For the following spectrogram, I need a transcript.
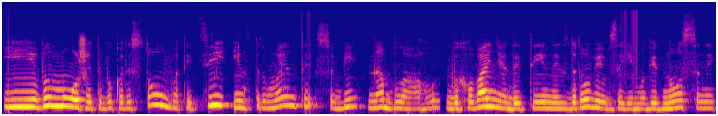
і ви можете використовувати ці інструменти собі на благо виховання дитини, здоров'я взаємовідносини.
